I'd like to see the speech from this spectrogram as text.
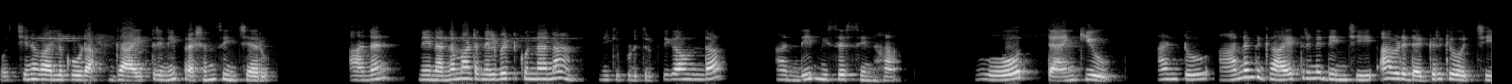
వచ్చిన వాళ్ళు కూడా గాయత్రిని ప్రశంసించారు. ఆనంద్ నేను అన్నమాట నిలబెట్టుకున్నానా? నీకు ఇప్పుడు తృప్తిగా ఉందా అంది మిసెస్ సిన్హా. ఓ థ్యాంక్ యూ అంటూ ఆనంద్ గాయత్రిని దించి ఆవిడ దగ్గరికి వచ్చి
